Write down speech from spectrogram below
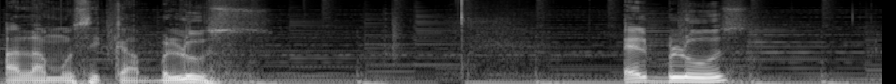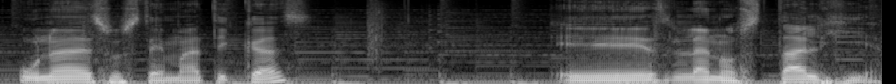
a la música blues. El blues, una de sus temáticas es la nostalgia.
